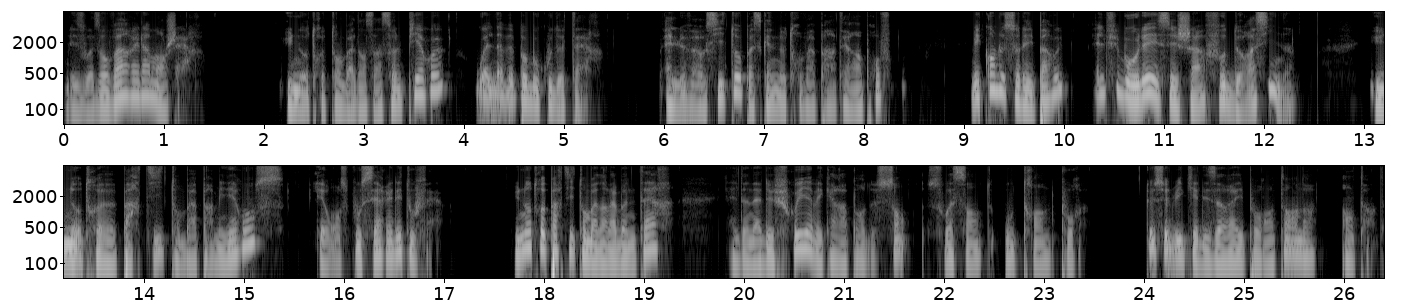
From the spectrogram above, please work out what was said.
Les oiseaux vinrent et la mangèrent. Une autre tomba dans un sol pierreux où elle n'avait pas beaucoup de terre. Elle leva aussitôt parce qu'elle ne trouva pas un terrain profond. Mais quand le soleil parut, elle fut brûlée et sécha, faute de racines. Une autre partie tomba parmi les ronces, les ronces poussèrent et l'étouffèrent. Une autre partie tomba dans la bonne terre, elle donna de fruits avec un rapport de 100, 60 ou 30 pour un. Que celui qui a des oreilles pour entendre, entende.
